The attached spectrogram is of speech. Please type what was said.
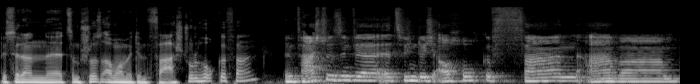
Bist du dann äh, zum Schluss auch mal mit dem Fahrstuhl hochgefahren? Mit dem Fahrstuhl sind wir äh, zwischendurch auch hochgefahren, aber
